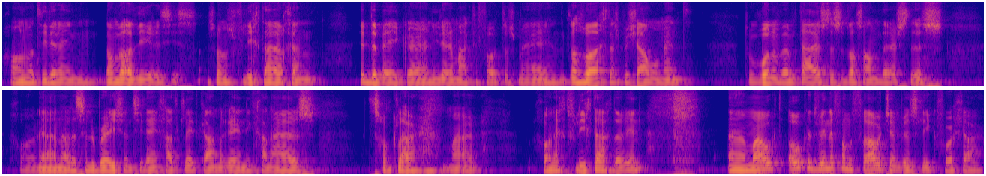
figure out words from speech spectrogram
gewoon omdat iedereen dan wel lyrisch is. Zo'n vliegtuig en je hebt de beker en iedereen maakte foto's mee. Het was wel echt een speciaal moment. Toen wonnen we hem thuis, dus het was anders. Dus gewoon ja, na de celebrations, iedereen gaat de kleedkamer in, ik ga naar huis. Het is gewoon klaar. Maar gewoon echt vliegtuig daarin. Uh, maar ook, het winnen van de Vrouwen Champions League vorig jaar.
